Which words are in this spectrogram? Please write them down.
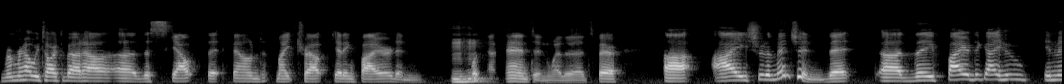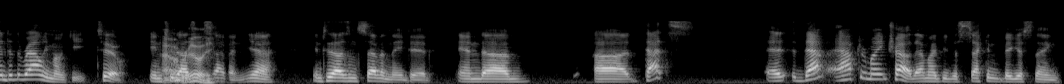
remember how we talked about how uh, the scout that found Mike Trout getting fired and Mhm. what that meant and whether that's fair. Uh, I should have mentioned that uh, they fired the guy who invented the rally monkey too in Oh, really? 2007. Yeah, in 2007 they did, and um, uh, that's uh, that after Mike Trout, that might be the second biggest thing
